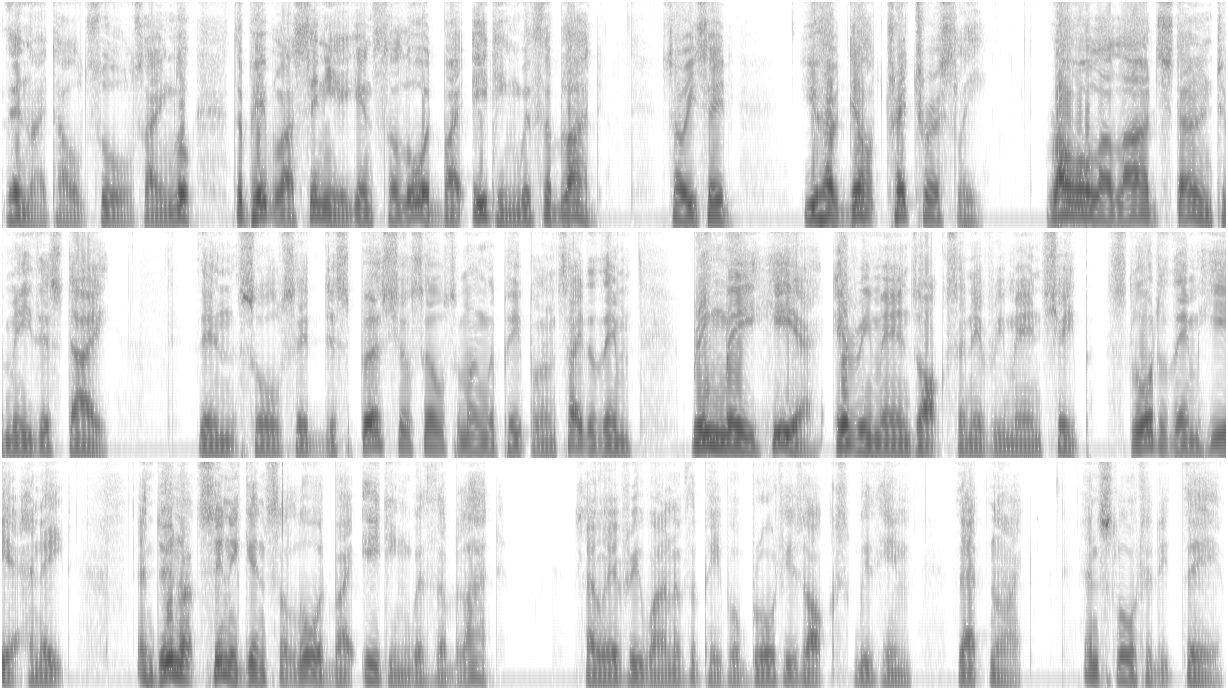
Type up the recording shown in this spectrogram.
Then they told Saul, saying, Look, the people are sinning against the Lord by eating with the blood. So he said, You have dealt treacherously. Roll a large stone to me this day, then Saul said, Disperse yourselves among the people, and say to them, Bring me here every man's ox and every man's sheep. Slaughter them here and eat. And do not sin against the Lord by eating with the blood. So every one of the people brought his ox with him that night, and slaughtered it there.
